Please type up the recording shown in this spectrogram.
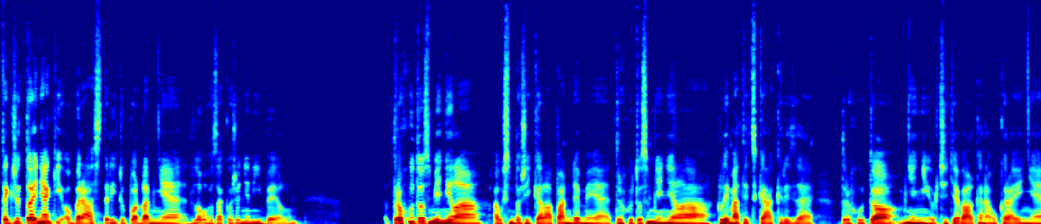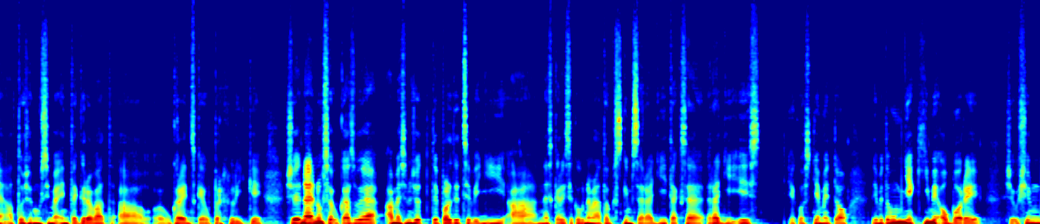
Takže to je nějaký obraz, který tu podle mě dlouho zakořeněný byl. Trochu to změnila, a už jsem to říkala, pandemie, trochu to změnila klimatická krize, trochu to mění určitě válka na Ukrajině a to, že musíme integrovat a, ukrajinské uprchlíky. Že najednou se ukazuje, a myslím, že to ty politici vidí a dneska, když se koukneme na to, s kým se radí, tak se radí i s, jako s těmito, dejme tomu měkkými obory, že už jim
